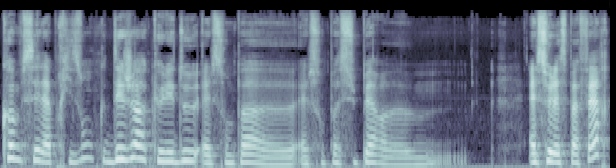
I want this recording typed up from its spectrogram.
Comme c'est la prison, déjà que les deux, elles sont pas, euh, elles sont pas super, euh, elles se laissent pas faire.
